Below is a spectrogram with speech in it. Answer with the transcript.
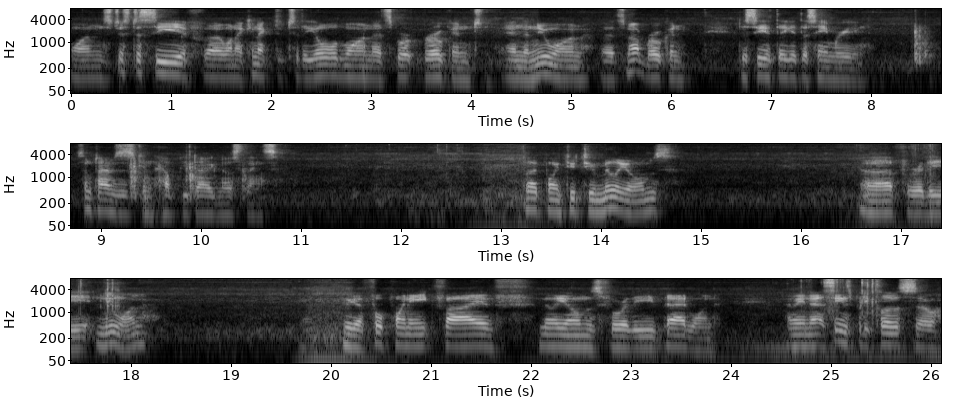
ones just to see if uh, when I connect it to the old one that's bro broken and the new one that's not broken to see if they get the same reading. Sometimes this can help you diagnose things. 5.22 milliohms uh, for the new one. We got 4.85 milliohms for the bad one. I mean, that seems pretty close, so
